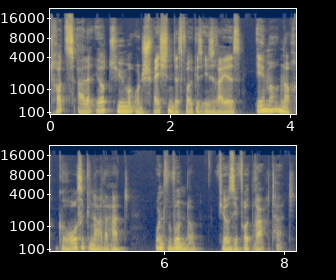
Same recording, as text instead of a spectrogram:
trotz aller Irrtümer und Schwächen des Volkes Israels immer noch große Gnade hat und Wunder für sie vollbracht hat.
